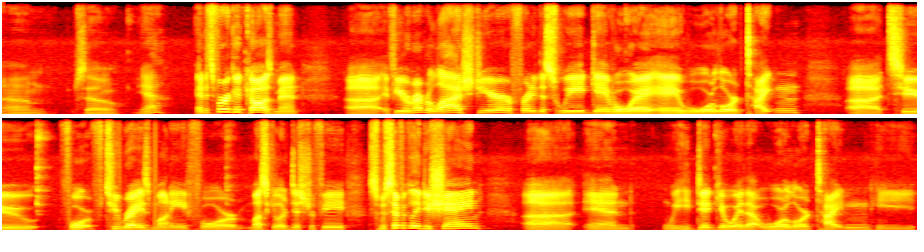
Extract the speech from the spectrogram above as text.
Um, so yeah, and it's for a good cause, man. Uh, if you remember last year, Freddie the Swede gave away a Warlord Titan uh, to for to raise money for muscular dystrophy, specifically Duchenne. Uh, and we he did give away that Warlord Titan. He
